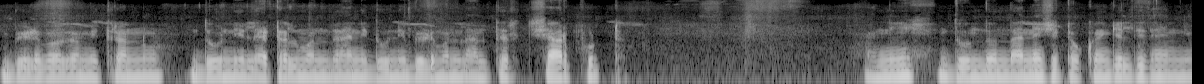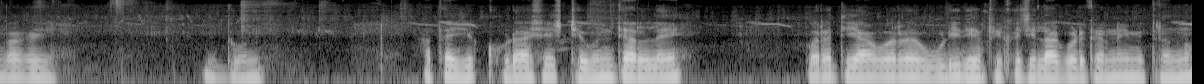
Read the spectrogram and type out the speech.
बेड बघा मित्रांनो दोन्ही लॅटरलमधलं आणि दोन्ही बेडमधलं अंतर चार फूट. आणि दोन दोन दाण्याची टोकन केली ती त्यांनी बघा दोन. आता हे खोडं असेच ठेवून त्याला आहे परत यावर उडीद या पिकाची लागवड करणे मित्रांनो.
